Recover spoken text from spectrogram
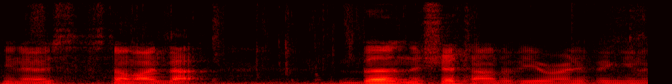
You know, it's, it's not like that burnt the shit out of you or anything, you know.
